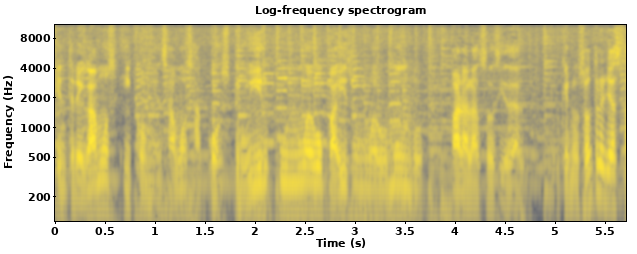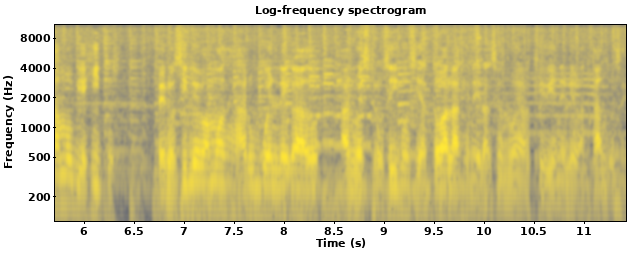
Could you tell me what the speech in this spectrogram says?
entregamos y comenzamos a construir un nuevo país, un nuevo mundo para la sociedad. Porque nosotros ya estamos viejitos, pero sí le vamos a dejar un buen legado a nuestros hijos y a toda la generación nueva que viene levantándose.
